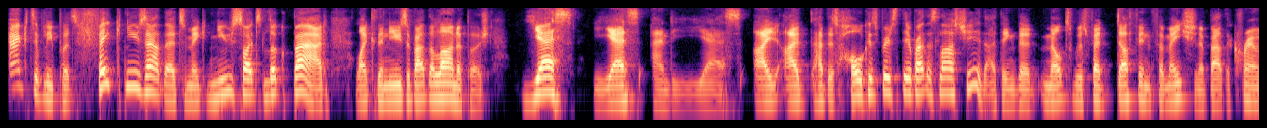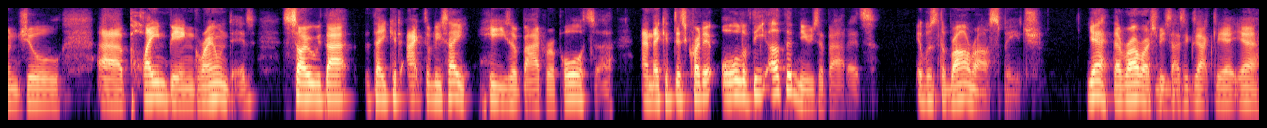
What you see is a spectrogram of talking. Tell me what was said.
actively puts fake news out there to make news sites look bad, like the news about the Lana push? Yes, yes, and yes. I, I had this whole conspiracy theory about this last year. I think that Meltzer was fed duff information about the Crown Jewel uh, plane being grounded so that they could actively say he's a bad reporter and they could discredit all of the other news about it. It was the rah rah speech. Yeah, the rah rah speech. That's exactly it. Yeah.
